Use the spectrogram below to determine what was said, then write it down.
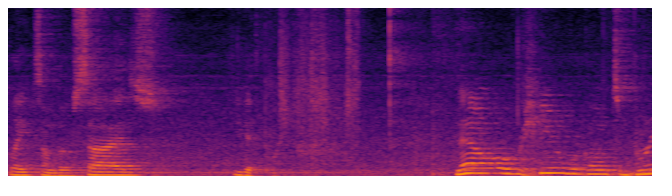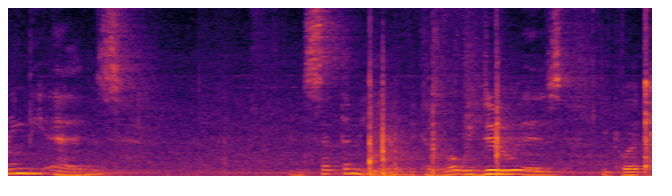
Plates on both sides. You get the point. Now over here we're going to bring the eggs and set them here because what we do is we put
